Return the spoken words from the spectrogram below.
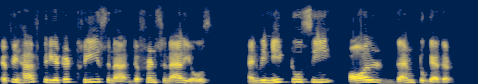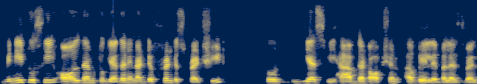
if we have created three different scenarios and we need to see all them together, we need to see all them together in a different spreadsheet. So yes, we have that option available as well.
